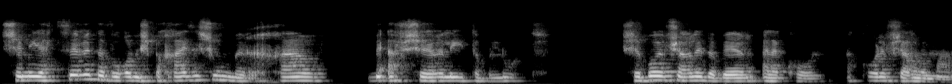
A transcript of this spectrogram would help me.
שמייצרת עבור המשפחה איזשהו מרחב מאפשר להתאבלות, שבו אפשר לדבר על הכל, הכל אפשר לומר.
